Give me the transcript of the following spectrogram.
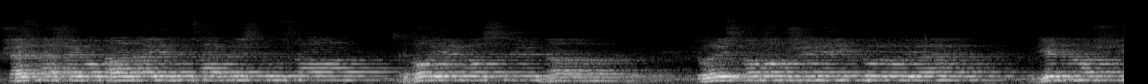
Przez naszego Pana Jezusa Chrystusa, Twojego Syna, który z Tobą żyje i króluje w jedności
